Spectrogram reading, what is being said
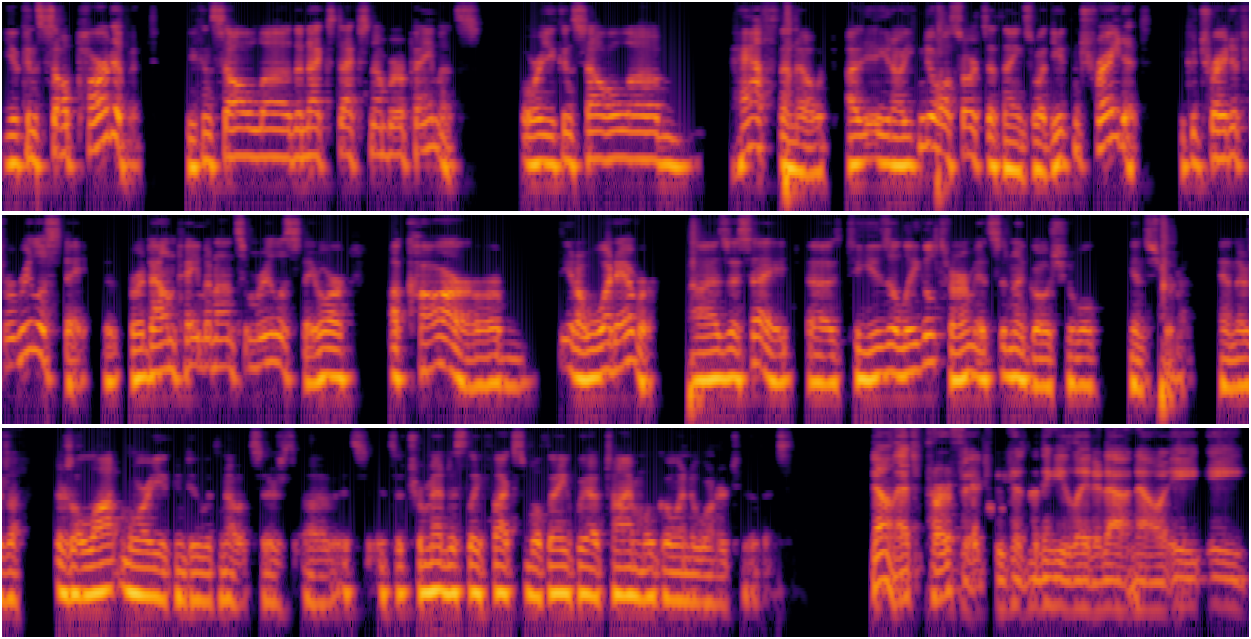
You can sell part of it. You can sell uh, the next X number of payments, or you can sell um, half the note. Uh, you know, you can do all sorts of things with it. You can trade it. You could trade it for real estate, for a down payment on some real estate, or a car, or you know, whatever. Uh, as I say, uh, to use a legal term, it's a negotiable instrument, and there's a there's a lot more you can do with notes. There's uh, it's it's a tremendously flexible thing. If we have time, we'll go into one or two of those. No, that's perfect because I think you laid it out. Now, a, a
